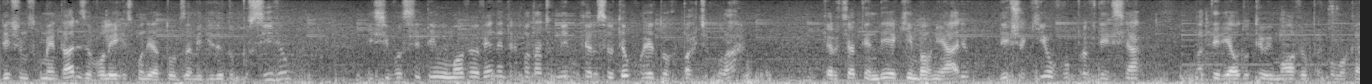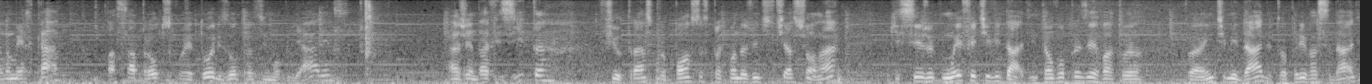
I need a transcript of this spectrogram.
deixa nos comentários, eu vou ler e responder a todos à medida do possível. E se você tem um imóvel à venda, entre em contato comigo, quero ser o teu corretor particular. Quero te atender aqui em Balneário. Deixa aqui, eu vou providenciar material do teu imóvel para colocar no mercado, passar para outros corretores, outras imobiliárias, agendar visita, filtrar as propostas para quando a gente te acionar, que seja com efetividade. Então vou preservar a tua, tua intimidade, tua privacidade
